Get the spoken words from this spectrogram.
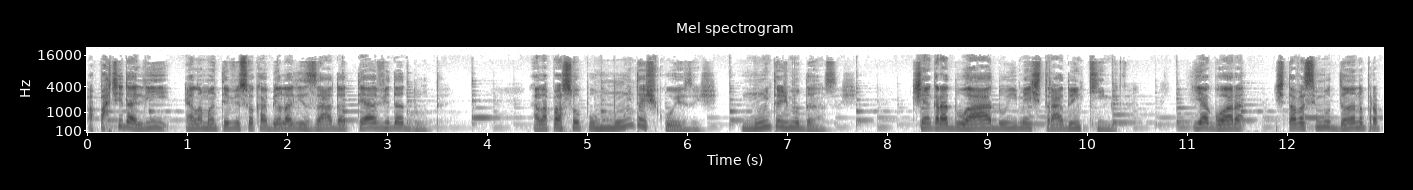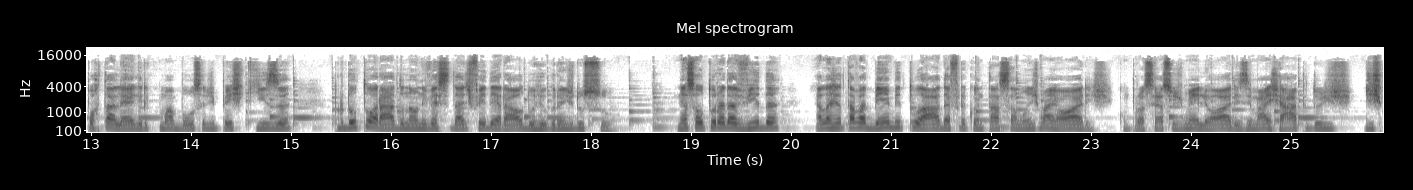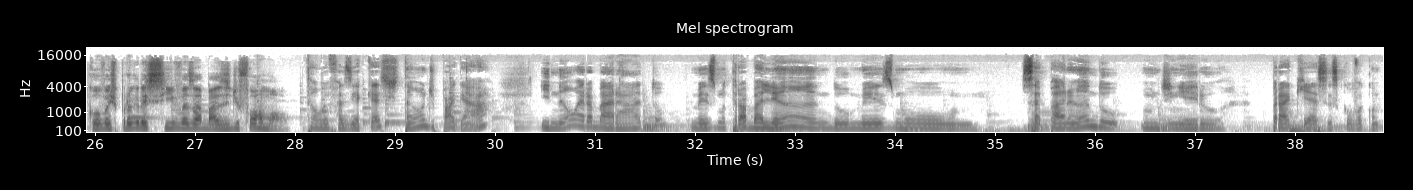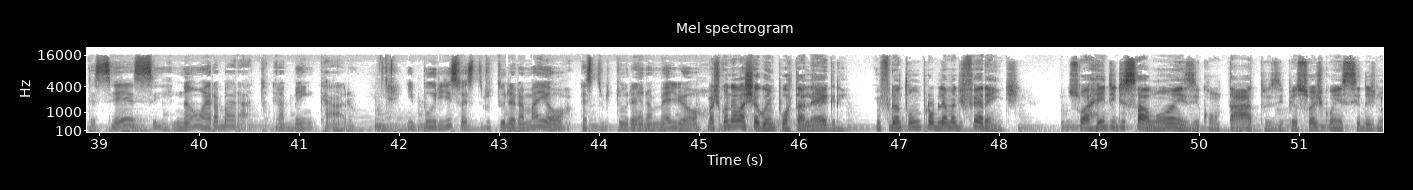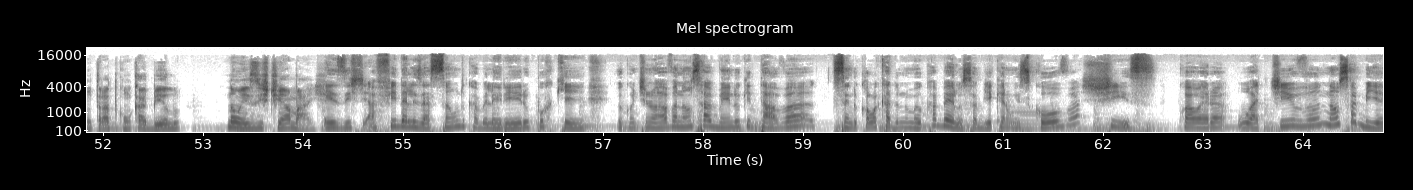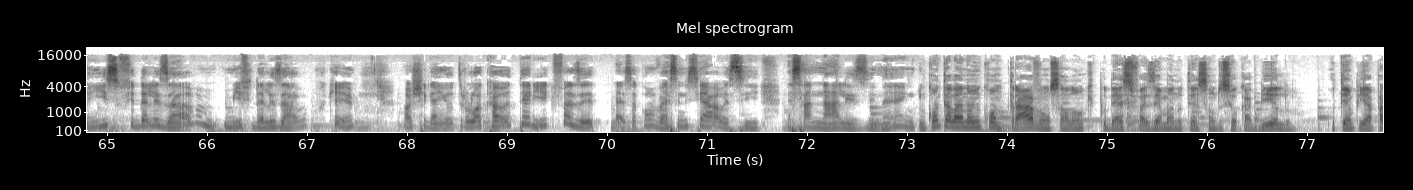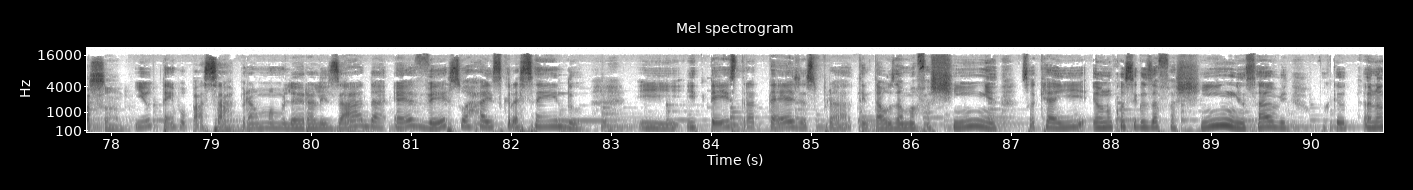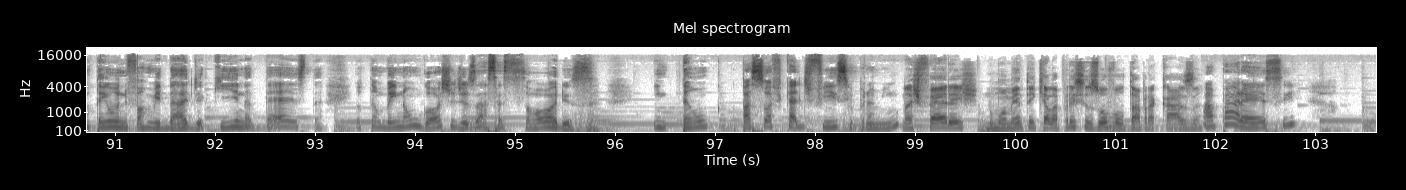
a partir dali, ela manteve seu cabelo alisado até a vida adulta. Ela passou por muitas coisas, muitas mudanças. Tinha graduado e mestrado em Química. E agora estava se mudando para Porto Alegre com uma bolsa de pesquisa para o doutorado na Universidade Federal do Rio Grande do Sul. Nessa altura da vida, ela já estava bem habituada a frequentar salões maiores, com processos melhores e mais rápidos de escovas progressivas à base de formol. Então eu fazia questão de pagar e não era barato, mesmo trabalhando, mesmo separando um dinheiro para que essa escova acontecesse, não era barato, era bem caro. E por isso a estrutura era maior, a estrutura era melhor. Mas quando ela chegou em Porto Alegre, enfrentou um problema diferente. Sua rede de salões e contatos e pessoas conhecidas no trato com o cabelo não existia mais. Existe a fidelização do cabeleireiro porque eu continuava não sabendo o que estava sendo colocado no meu cabelo. Eu sabia que era uma escova X. Qual era o ativo, não sabia. E isso fidelizava, me fidelizava, porque ao chegar em outro local eu teria que fazer essa conversa inicial, esse, essa análise, né? Enquanto ela não encontrava um salão que pudesse fazer a manutenção do seu cabelo, o tempo ia passando. E o tempo passar para uma mulher alisada é ver sua raiz crescendo e, e ter estratégias para tentar usar uma faixinha. Só que aí eu não consigo usar faixinha, sabe? Porque eu, eu não tenho uniformidade aqui na testa. Eu também não gosto de usar acessórios. Então passou a ficar difícil para mim. Nas férias, no momento em que ela precisou voltar para casa, aparece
